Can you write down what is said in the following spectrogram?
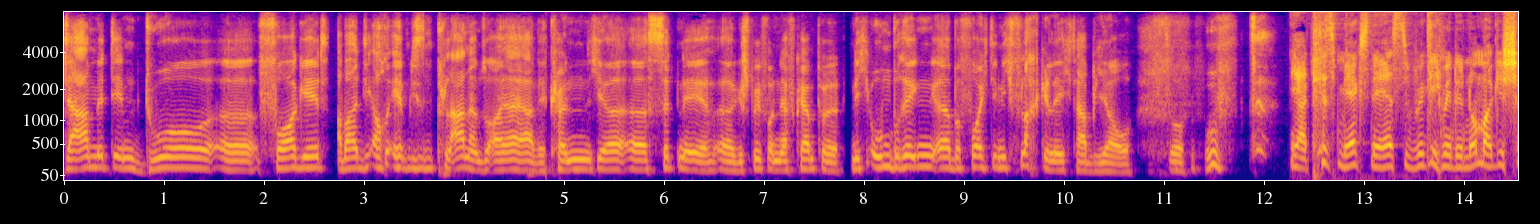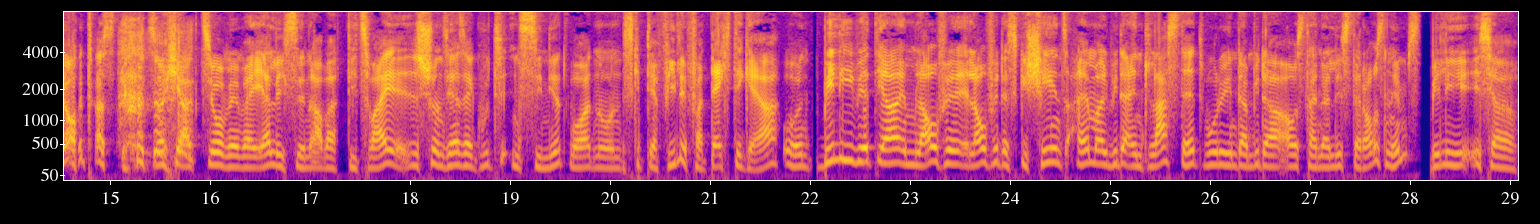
da mit dem Duo äh, vorgeht, aber die auch eben diesen Plan haben, so, oh ja, ja, wir können hier äh, Sydney, äh, gespielt von Neff Campbell, nicht umbringen, äh, bevor ich die nicht flachgelegt habe, yo. So, uff. Ja, das merkst du erst wirklich, wenn du nochmal geschaut hast, solche Aktionen, wenn wir ehrlich sind. Aber die zwei ist schon sehr, sehr gut inszeniert worden und es gibt ja viele Verdächtige, ja. Und Billy wird ja im Laufe, Laufe des Geschehens einmal wieder entlastet, wo du ihn dann wieder aus deiner Liste rausnimmst. Billy ist ja,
